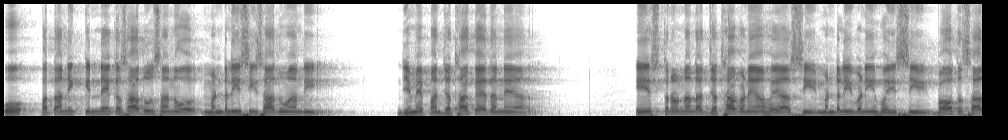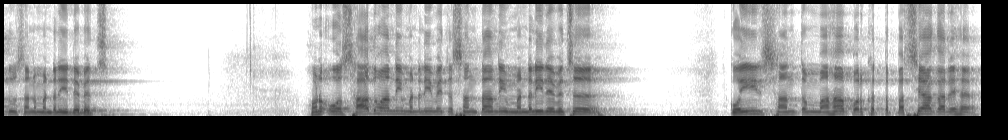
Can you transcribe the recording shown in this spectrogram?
ਉਹ ਪਤਾ ਨਹੀਂ ਕਿੰਨੇ ਕ ਸਾਧੂ ਸਨ। ਉਹ ਮੰਡਲੀ ਸੀ ਸਾਧੂਆਂ ਦੀ। ਜਿਵੇਂ ਆਪਾਂ ਜਥਾ ਕਹਿ ਦਿੰਦੇ ਆ, ਇਸ ਤਰ੍ਹਾਂ ਉਹਨਾਂ ਦਾ ਜਥਾ ਬਣਿਆ ਹੋਇਆ ਸੀ, ਮੰਡਲੀ ਬਣੀ ਹੋਈ ਸੀ, ਬਹੁਤ ਸਾਧੂ ਸਨ ਮੰਡਲੀ ਦੇ ਵਿੱਚ। ਹੁਣ ਉਹ ਸਾਧੂਆਂ ਦੀ ਮੰਡਲੀ ਵਿੱਚ, ਸੰਤਾਂ ਦੀ ਮੰਡਲੀ ਦੇ ਵਿੱਚ ਕੋਈ ਸੰਤ ਮਹਾਪੁਰਖ ਤਪੱਸਿਆ ਕਰ ਰਿਹਾ ਹੈ,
